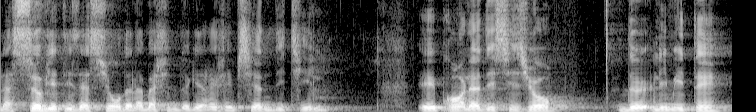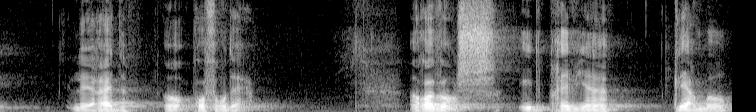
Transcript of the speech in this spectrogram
la soviétisation de la machine de guerre égyptienne, dit-il, et prend la décision de limiter les raids en profondeur. En revanche, il prévient clairement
